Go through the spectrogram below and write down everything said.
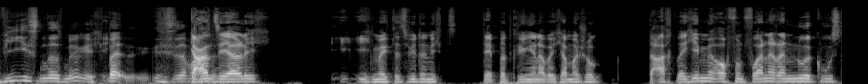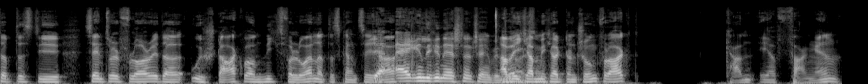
wie ist denn das möglich? Es ist ja Ganz ehrlich, ich, ich möchte jetzt wieder nicht deppert klingen, aber ich habe mir schon gedacht, weil ich eben auch von vornherein nur gewusst habe, dass die Central Florida urstark war und nichts verloren hat das ganze Der Jahr. eigentliche National Champion. Aber ich habe mich halt dann schon gefragt, kann er fangen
